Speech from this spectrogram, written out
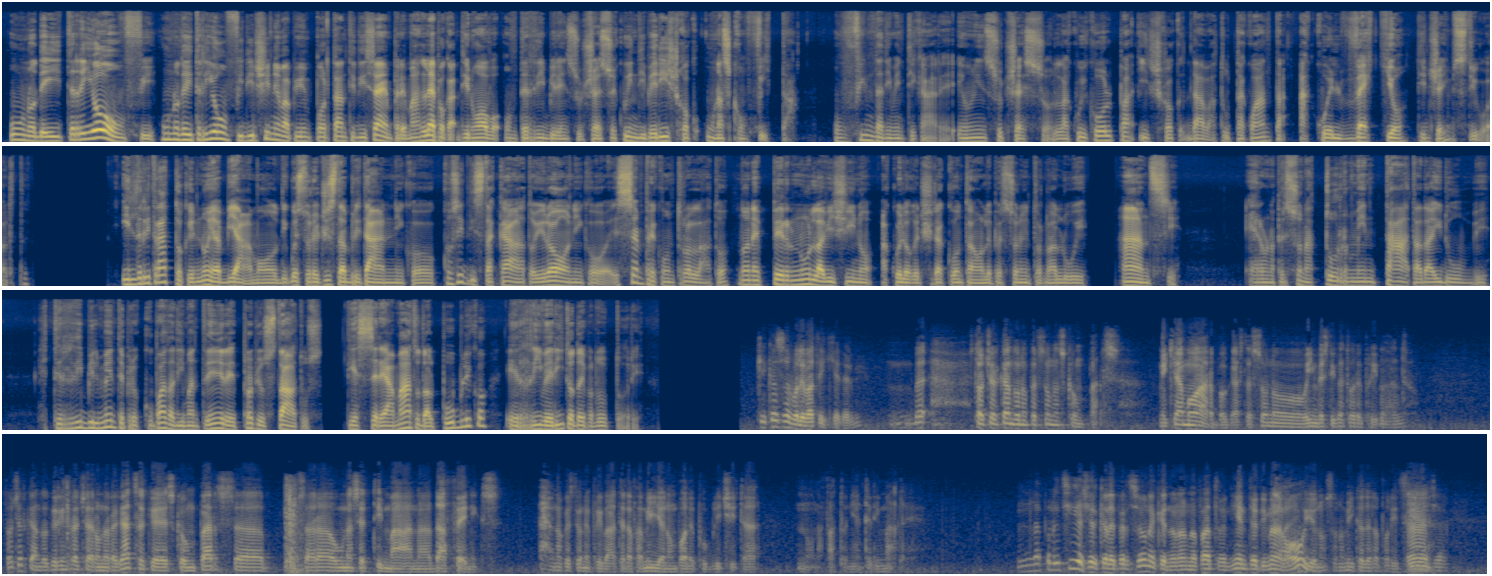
Uno dei trionfi, uno dei trionfi di cinema più importanti di sempre, ma all'epoca di nuovo un terribile insuccesso e quindi per Hitchcock una sconfitta. Un film da dimenticare e un insuccesso la cui colpa Hitchcock dava tutta quanta a quel vecchio di James Stewart. Il ritratto che noi abbiamo di questo regista britannico, così distaccato, ironico e sempre controllato, non è per nulla vicino a quello che ci raccontano le persone intorno a lui. Anzi, era una persona tormentata dai dubbi e terribilmente preoccupata di mantenere il proprio status, di essere amato dal pubblico e riverito dai produttori. Che cosa volevate chiedermi? Beh, sto cercando una persona scomparsa. Mi chiamo Arbogast, sono investigatore privato. Sto cercando di rintracciare una ragazza che è scomparsa sarà una settimana da Phoenix. È una questione privata, la famiglia non vuole pubblicità. Non ha fatto niente di male. La polizia cerca le persone che non hanno fatto niente di male. No, io non sono mica della polizia. Ah, già.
